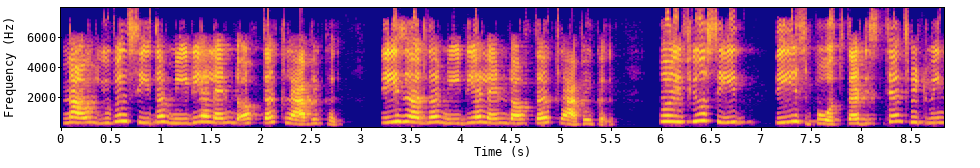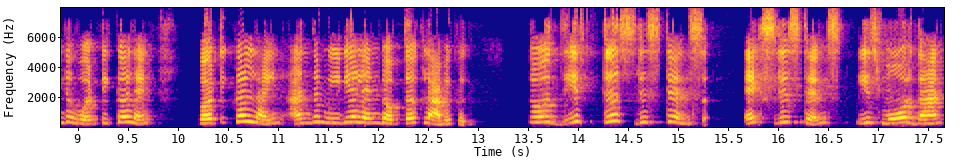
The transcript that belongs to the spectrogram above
now you will see the medial end of the clavicle. These are the medial end of the clavicle. So if you see these both the distance between the vertical and vertical line and the medial end of the clavicle. So if this distance x distance is more than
